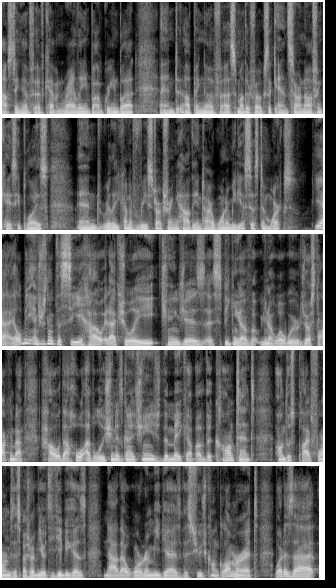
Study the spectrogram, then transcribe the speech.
ousting of, of, Kevin Reilly and Bob Greenblatt and upping of uh, some other folks like Ann Sarnoff and Casey Bloys and really kind of restructuring how the entire Warner Media system works. Yeah, it'll be interesting to see how it actually changes. Uh, speaking of, you know, what we were just talking about, how the whole evolution is going to change the makeup of the content on those platforms, especially the OTT, because now that Warner Media is this huge conglomerate, what is that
